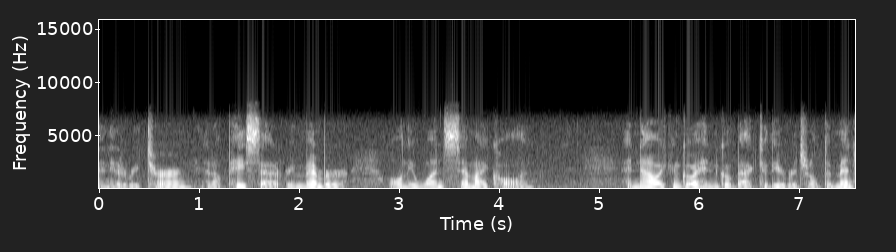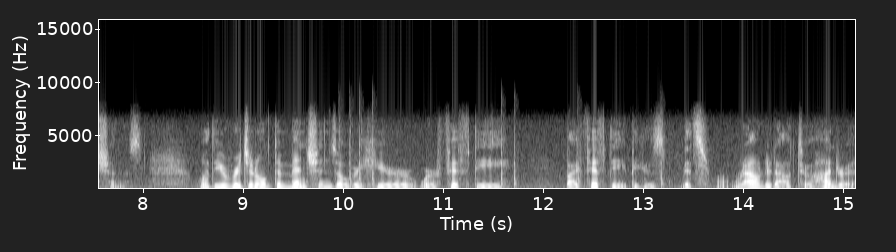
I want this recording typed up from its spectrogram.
and hit a return and I'll paste that. Remember, only one semicolon. And now I can go ahead and go back to the original dimensions. Well, the original dimensions over here were 50 by 50 because it's rounded out to 100.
